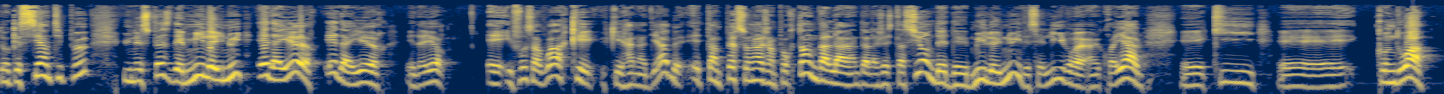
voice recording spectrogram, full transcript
Donc c'est un petit peu une espèce de mille et une nuits. Et d'ailleurs, et d'ailleurs, et d'ailleurs, et il faut savoir que, que Hannah Diab est un personnage important dans la, dans la gestation des, des Mille et nuits, de ces livres incroyables, et qui, qu'on doit,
